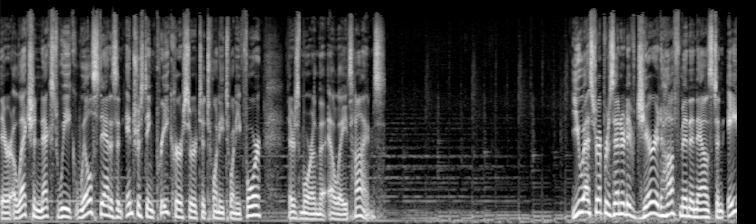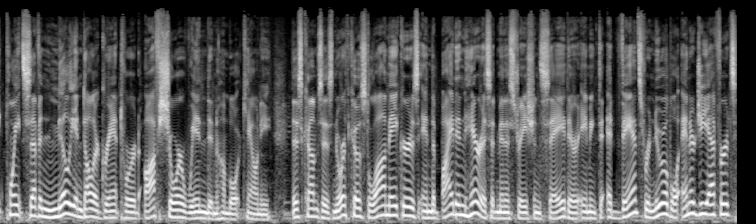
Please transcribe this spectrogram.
Their election next week will stand as an interesting precursor to 2024. There's more in the LA Times. U.S. Representative Jared Huffman announced an $8.7 million grant toward offshore wind in Humboldt County. This comes as North Coast lawmakers and the Biden Harris administration say they're aiming to advance renewable energy efforts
